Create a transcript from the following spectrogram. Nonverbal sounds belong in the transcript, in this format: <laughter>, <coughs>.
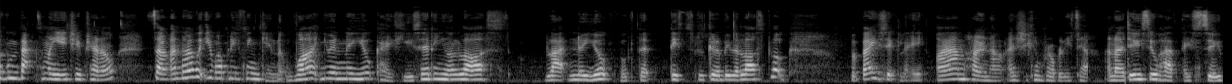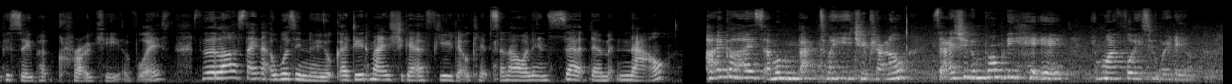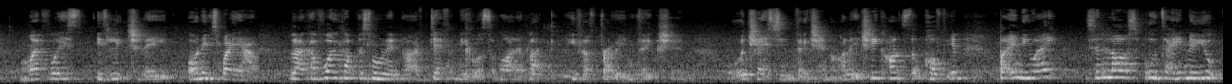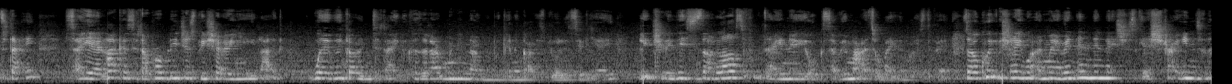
welcome back to my YouTube channel. So I know what you're probably thinking, why aren't you in New York Katie? You said in your last like New York vlog that this was going to be the last vlog. But basically, I am home now, as you can probably tell. And I do still have a super, super croaky voice. So the last day that I was in New York, I did manage to get a few little clips and I will insert them now. Hi guys, and welcome back to my YouTube channel. So as you can probably hear in my voice already, my voice is literally on its way out. Like I've woke up this morning and I've definitely got some kind of like either throat infection or chest infection. I literally can't stop coughing. But anyway, it's the last full day in New York today. So yeah, like I said, I'll probably just be showing you like where we're going today because I don't really know where we're going to go to be honest with you. Literally this is our last full day in New York so we might as well make the most of it. So I'll quickly show you what I'm wearing and then let's just get straight into the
